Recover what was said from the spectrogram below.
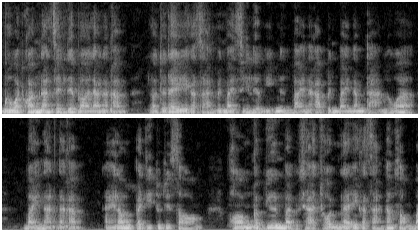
เมื่อวัดความดันเสร็จเรียบร้อยแล้วนะครับ เราจะได้เอกสารเป็นใบสีเหลืองอีกหนึ่งใบนะครับ เป็นใบนำทางหรือว่าใบนัดนะครับ ให้เราไปที่จุดที่2 พร้อมกับยื่นบัตรประชาชนและเอกสารทั้งสองใบ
